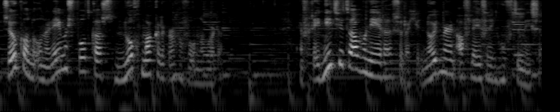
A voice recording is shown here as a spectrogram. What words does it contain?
Zo kan de Ondernemerspodcast nog makkelijker gevonden worden. Vergeet niet je te abonneren, zodat je nooit meer een aflevering hoeft te missen.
